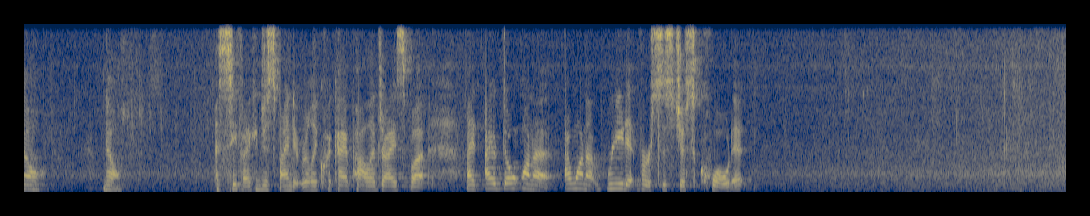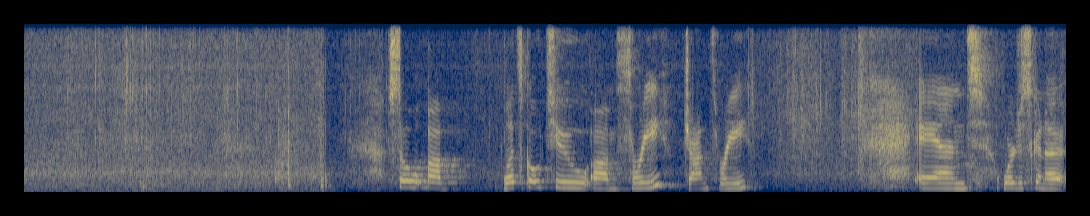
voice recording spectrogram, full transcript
No, no. Let's see if I can just find it really quick. I apologize, but I, I don't want to, I want to read it versus just quote it. So uh, let's go to um, 3, John 3. And we're just going to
